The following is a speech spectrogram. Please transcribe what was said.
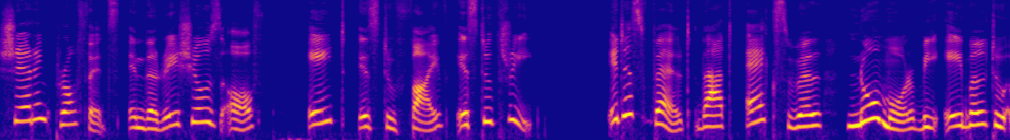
sharing profits in the ratios of 8 is to 5 is to 3. It is felt that X will no more be able to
